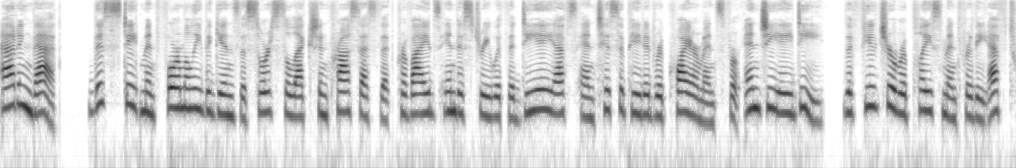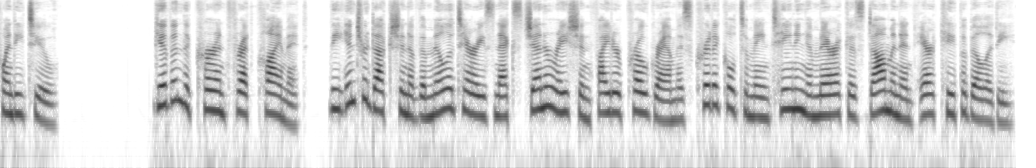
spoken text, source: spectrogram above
adding that, this statement formally begins the source selection process that provides industry with the DAF's anticipated requirements for NGAD, the future replacement for the F-22. Given the current threat climate, the introduction of the military's next-generation fighter program is critical to maintaining America's dominant air capability.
